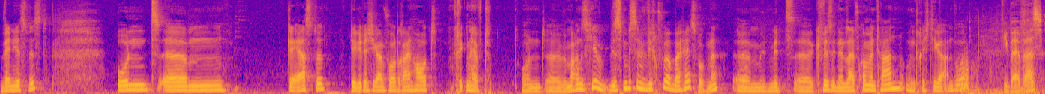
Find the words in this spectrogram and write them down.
wenn ihr es wisst. Und ähm, der Erste, der die richtige Antwort reinhaut, kriegt ein Heft. Und äh, wir machen es hier, ist ein bisschen wie früher bei Facebook, ne? Äh, mit mit äh, Quiz in den Live-Kommentaren und richtiger Antwort. wie bei was?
